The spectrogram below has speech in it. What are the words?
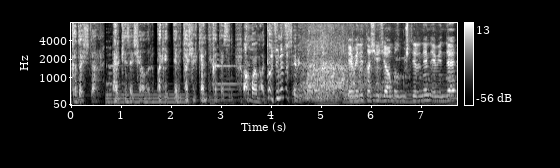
Arkadaşlar herkes eşyaları paketleri taşırken dikkat etsin. Aman ha gözünüzü seveyim. Evini taşıyacağımız müşterinin evinde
